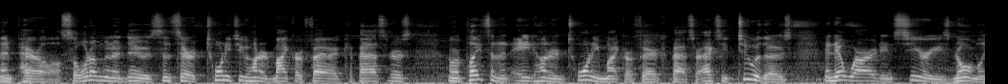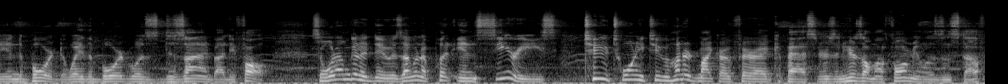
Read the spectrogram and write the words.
in parallel. So what I'm going to do is, since there are 2200 microfarad capacitors, I'm replacing an 820 microfarad capacitor. Actually, two of those, and they're wired in series normally in the board, the way the board was designed by default. So what I'm going to do is I'm going to put in series two 2200 microfarad capacitors, and here's all my formulas and stuff.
